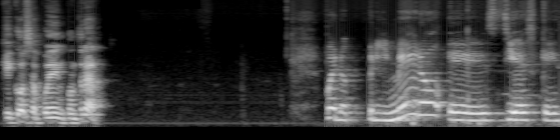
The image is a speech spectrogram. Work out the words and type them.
¿Qué cosa puede encontrar? Bueno, primero, eh, si es que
